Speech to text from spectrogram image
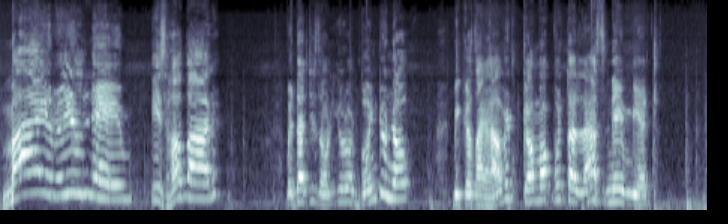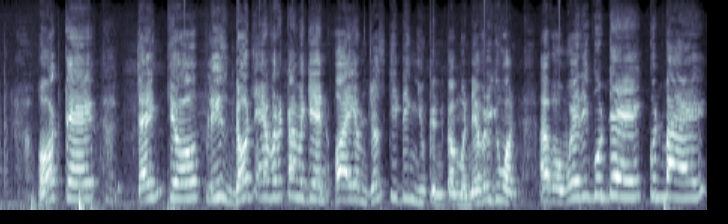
My real name is Habar. But that is all you are going to know because I haven't come up with a last name yet. Okay, thank you. Please don't ever come again. I am just kidding. You can come whenever you want. Have a very good day. Goodbye.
